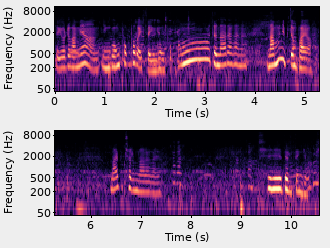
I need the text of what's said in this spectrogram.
저 요로 가면 인공 폭포가 있어요. 인공 폭포. 오, 저 날아가는 나뭇잎 좀 봐요. 나비처럼 날아가요. 제대로 당겨볼게.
